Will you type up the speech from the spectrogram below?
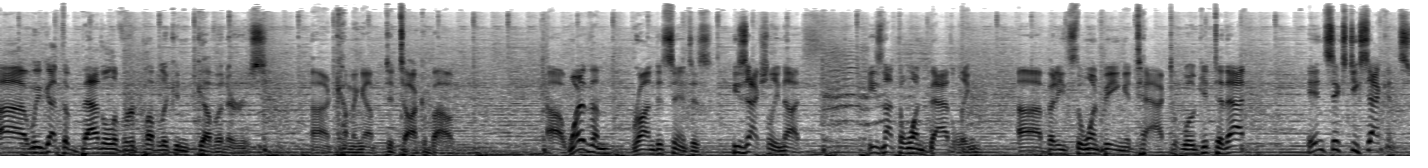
Uh, we've got the Battle of Republican Governors uh, coming up to talk about. Uh, one of them, Ron DeSantis. He's actually not. He's not the one battling, uh, but he's the one being attacked. We'll get to that in 60 seconds.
